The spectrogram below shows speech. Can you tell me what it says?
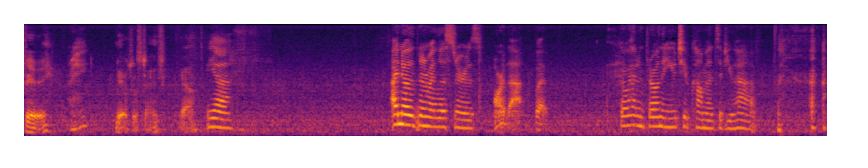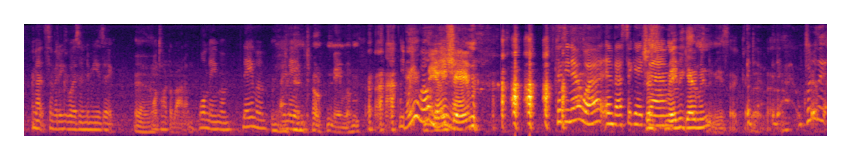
Very. right? Yeah, it was strange. Yeah. Yeah. I know that none of my listeners are that, but go ahead and throw in the YouTube comments if you have met somebody who was into music. Yeah. We'll talk about him. We'll name him. Name him by name. Don't name him. We will name name shame. Because you know what? Investigate Just them. maybe get him into music. I uh, don't uh, know. Clearly, uh,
